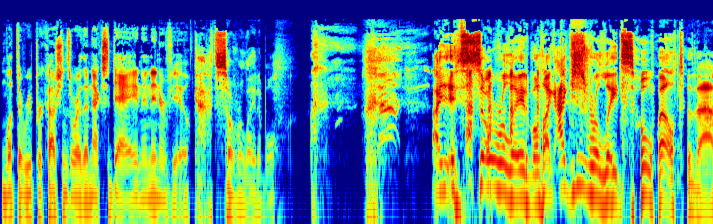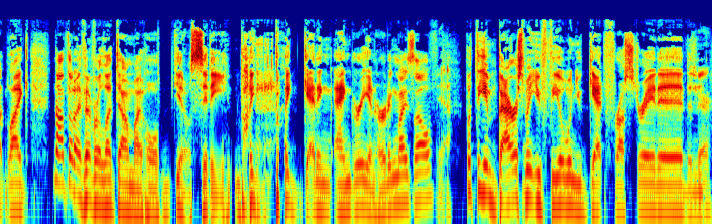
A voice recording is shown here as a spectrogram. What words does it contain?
what the repercussions were the next day in an interview. God, it's so relatable. I, it's so relatable. Like I just relate so well to that. Like, not that I've ever let down my whole, you know, city by by getting angry and hurting myself. Yeah. But the embarrassment you feel when you get frustrated, and Sure.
